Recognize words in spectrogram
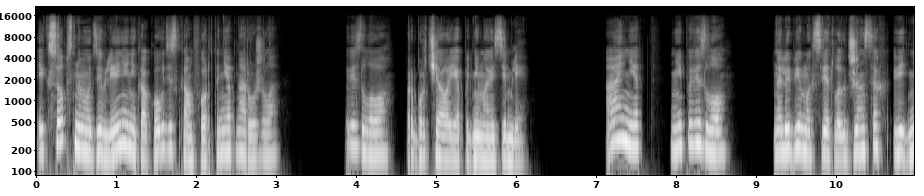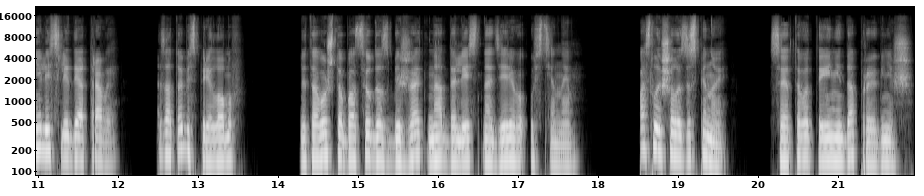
И, к собственному удивлению, никакого дискомфорта не обнаружила. «Повезло», – пробурчала я, поднимаясь с земли. А нет, не повезло. На любимых светлых джинсах виднелись следы от травы. Зато без переломов. Для того, чтобы отсюда сбежать, надо лезть на дерево у стены. Послышалось за спиной. С этого ты и не допрыгнешь.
